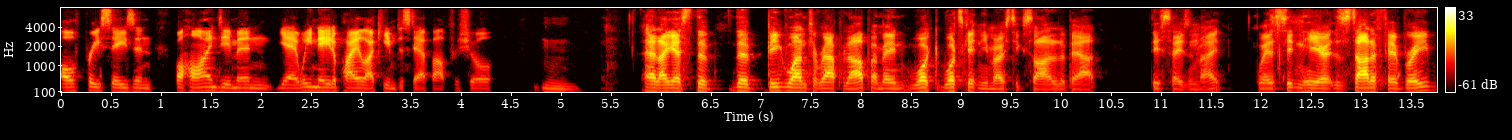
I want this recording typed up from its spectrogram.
of preseason behind him. And yeah, we need a player like him to step up for sure. Mm. And I guess the the big one to wrap it up. I mean, what what's getting you most excited about this season, mate? We're sitting here at the start of February.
